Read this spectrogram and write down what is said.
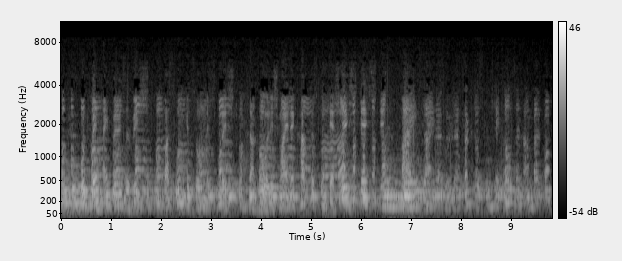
Und wenn ein Bösewicht was Ungezogenes bricht, dann hol ich meine Kaktus und der sticht, der sticht. Mein kleiner grüner Kaktus steht draußen am Balkon.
